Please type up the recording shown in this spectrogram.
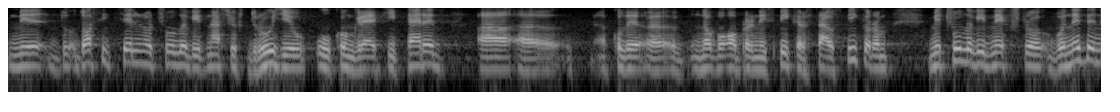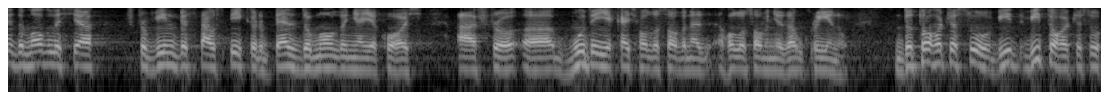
ми досить сильно чули від наших друзів у конгресі перед. коли новообраний спікер став спікером, ми чули від них, що вони би не домовилися, щоб він би став спікер без домовлення якогось, а що е, буде якесь голосоване голосування за Україну. До того часу, від, від того часу,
